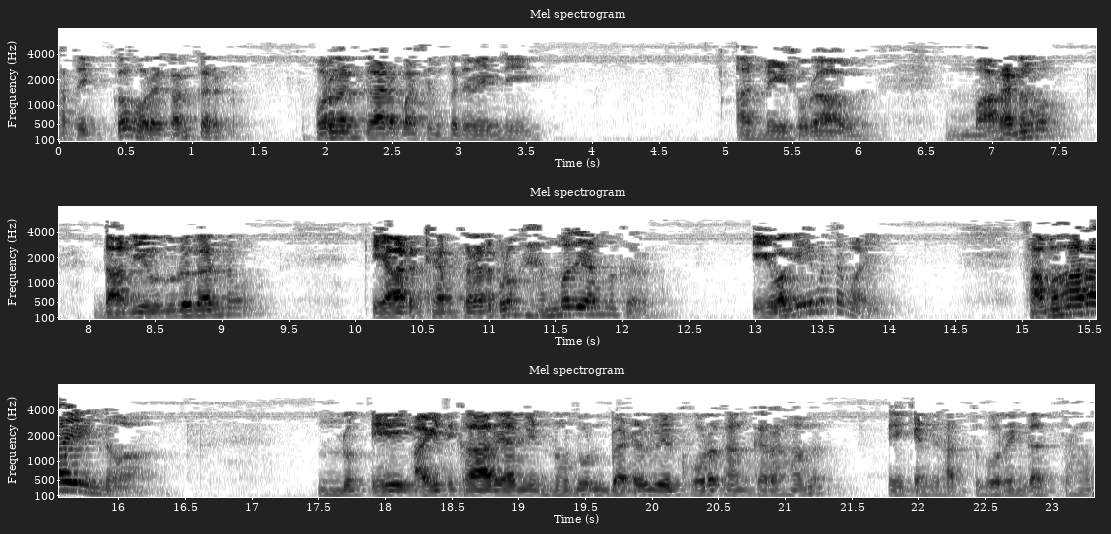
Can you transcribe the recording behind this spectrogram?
හතෙක්ක හොරකම් කරනවා. හොරකම් කරාට පස්සේ මොකද වෙන්නේ? අන්න ඒ සොරාව මරනවා, ධනිය උදුර ගන්නවා. එයාට කැම් කරන්න පුළුවන් හැම දෙයක්ම කරනවා. ඒ වගේම තමයි. සමහර අය ඉන්නවා ඒ අයිතිකාරයන්ගේ නොදුන් බැටළුවේ හොරකම් කරාම ඒ කියන්නේ හත්තු හොරෙන් ගත්තාම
